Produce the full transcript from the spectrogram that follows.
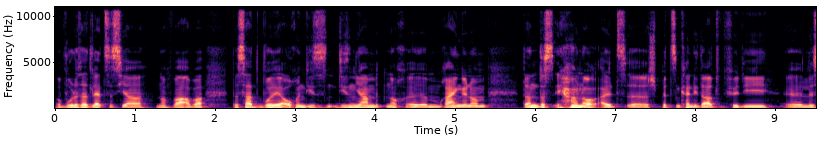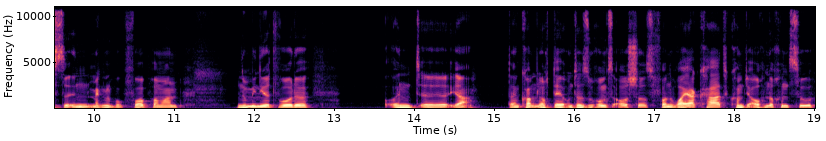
obwohl das halt letztes Jahr noch war, aber das hat, wurde ja auch in dieses, diesen Jahr mit noch ähm, reingenommen. Dann, dass er noch als äh, Spitzenkandidat für die äh, Liste in Mecklenburg-Vorpommern nominiert wurde. Und äh, ja, dann kommt noch der Untersuchungsausschuss von Wirecard, kommt ja auch noch hinzu.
